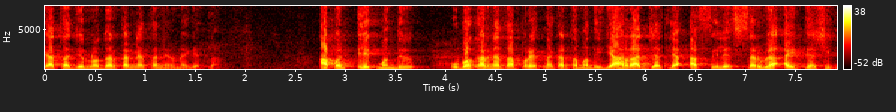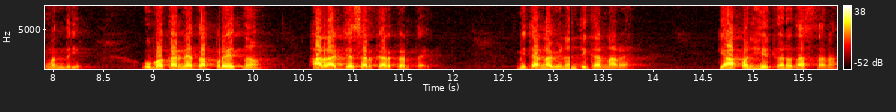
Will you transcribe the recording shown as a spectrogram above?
याचा जीर्णोद्धार करण्याचा निर्णय घेतला. आपण एक मंदिर उभं करण्याचा प्रयत्न करता म्हणजे या राज्यातल्या असलेले सर्व ऐतिहासिक मंदिर उभं करण्याचा प्रयत्न हा राज्य सरकार करत आहे मी त्यांना विनंती करणार आहे की आपण हे करत असताना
